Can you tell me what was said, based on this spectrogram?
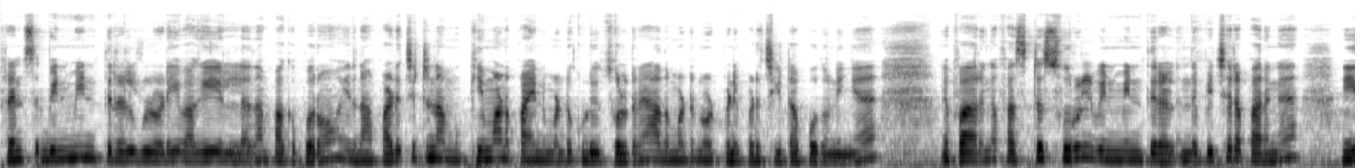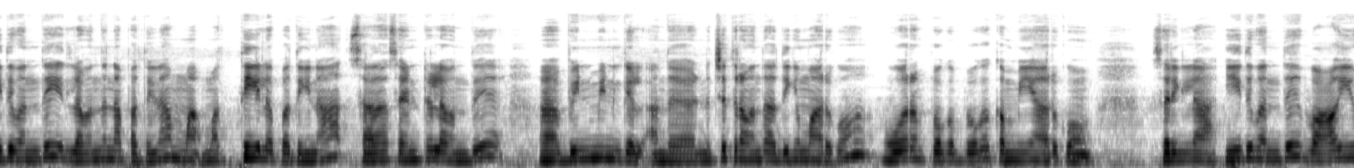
ஃப்ரெண்ட்ஸ் விண்மீன் திரள்களுடைய வகைகளில் தான் பார்க்க போகிறோம் இதை நான் படிச்சுட்டு நான் முக்கியமான பாயிண்ட் மட்டும் கொடு சொல்கிறேன் அதை மட்டும் நோட் பண்ணி படிச்சுக்கிட்டா போதும் நீங்கள் பாருங்கள் ஃபஸ்ட்டு சுருள் விண்மீன் திரள். இந்த பிக்சரை பாருங்கள் இது வந்து இதில் வந்து நான் பார்த்தீங்கன்னா ம மத்தியில் பார்த்தீங்கன்னா சதா சென்டரில் வந்து விண்மீன்கள் அந்த நட்சத்திரம் வந்து அதிகமாக இருக்கும். ஓரம் போக போக கம்மியாக இருக்கும். சரிங்களா? இது வந்து வாயு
